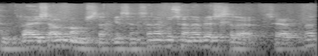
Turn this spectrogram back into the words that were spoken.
rayiş almamışlar geçen sene. Bu sene 5 lira şey yaptılar.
